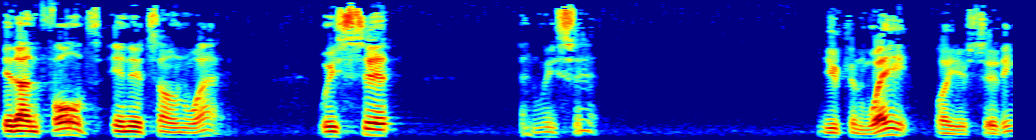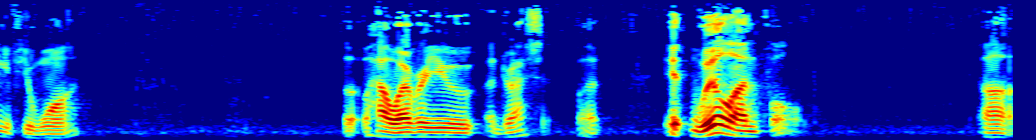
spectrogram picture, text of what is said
It unfolds in its own way. We sit and we sit. You can wait while you're sitting if you want however you address it. But it will unfold. Uh,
